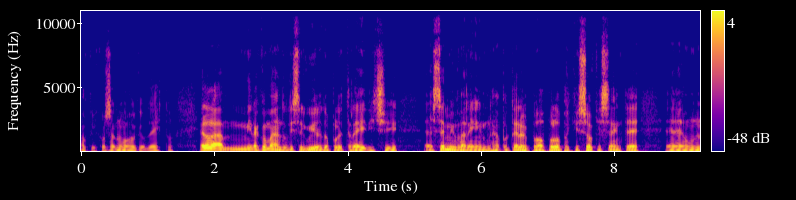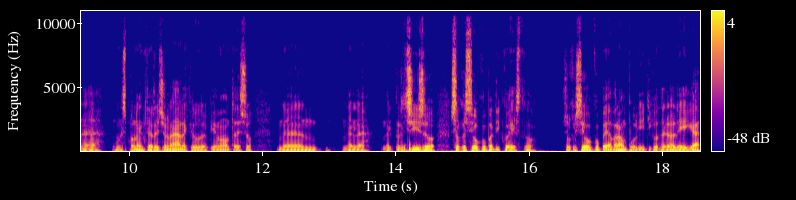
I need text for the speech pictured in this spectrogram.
Oh che cosa nuova che ho detto. E allora mi raccomando di seguire dopo le 13 eh, Semi Varin, Potere al Popolo, perché so che sente eh, un, un, esponente regionale, credo del Piemonte, adesso nel, nel, nel, preciso, so che si occupa di questo, so che si occupa e avrà un politico della Lega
